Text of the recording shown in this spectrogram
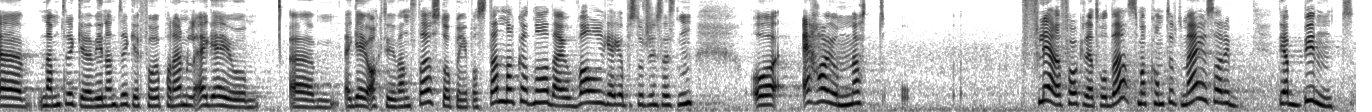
eh, nevnte ikke, Vi nevnte ikke forrige panel, men jeg er jo jeg er jo aktiv i Venstre, står på på stand akkurat nå. Det er jo valg, jeg er på stortingslisten. Og jeg har jo møtt flere folk enn jeg trodde, som har kommet opp til meg. og så har de, de har begynt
